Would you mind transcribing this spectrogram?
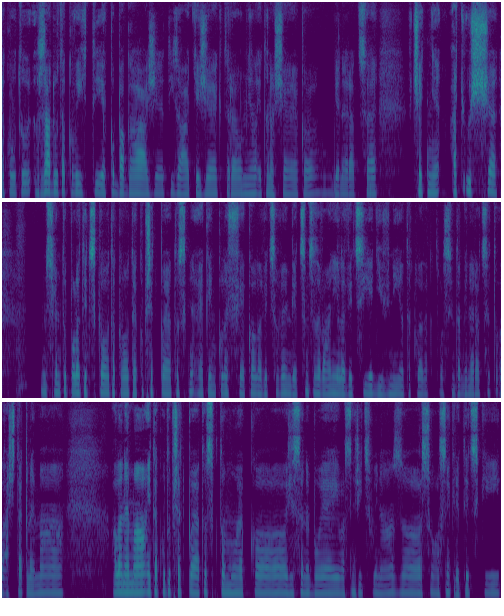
takovou tu řadu takových tý jako bagáže, ty zátěže, kterou měla i ta naše jako generace, včetně ať už myslím tu politickou, takovou to jako předpojatost k jakýmkoliv jako levicovým věcem, co zavání levicí je divný a takhle, tak vlastně ta generace to až tak nemá, ale nemá i takovou tu předpojatost k tomu, jako, že se nebojí vlastně říct svůj názor, jsou vlastně kritický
